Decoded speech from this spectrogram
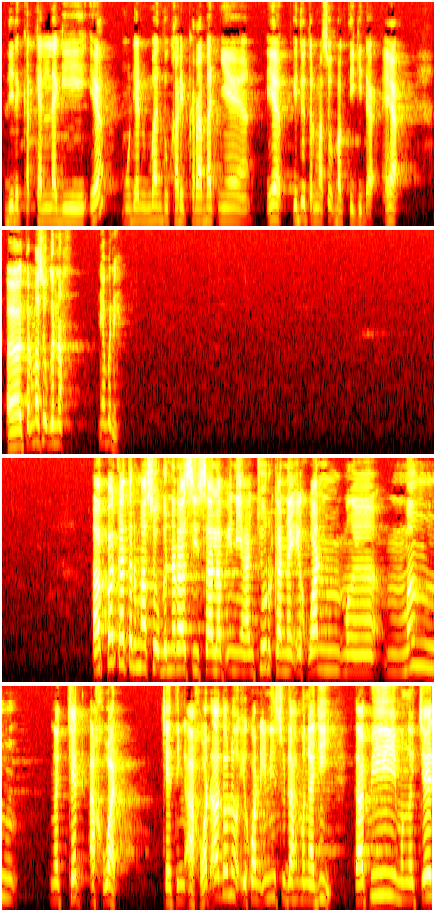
didekatkan lagi, ya, kemudian membantu karib kerabatnya, ya, itu termasuk bakti kita, ya. Uh, termasuk genah, ini apa nih? Apakah termasuk generasi salaf ini hancur karena ikhwan mengechat akhwat? Chatting akhwat atau no? Ikhwan ini sudah mengaji. Tapi mengechat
